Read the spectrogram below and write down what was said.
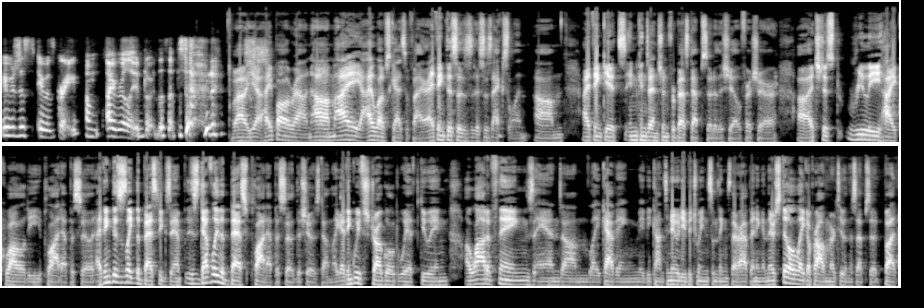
it was just it was great um i really enjoyed this episode Wow, yeah, hype all around. Um, I I love Skies of Fire. I think this is this is excellent. Um, I think it's in contention for best episode of the show for sure. Uh, it's just really high quality plot episode. I think this is like the best example. This is definitely the best plot episode the show's done. Like I think we've struggled with doing a lot of things and um like having maybe continuity between some things that are happening. And there's still like a problem or two in this episode, but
